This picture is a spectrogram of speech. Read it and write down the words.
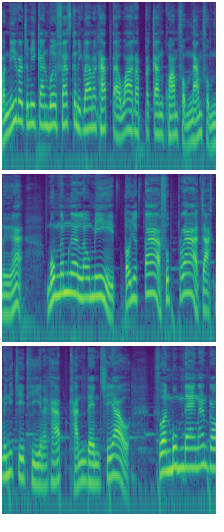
วันนี้เราจะมีการเวอร์ซัสกันอีกแล้วนะครับ แต่ว่ารับประกันความสมน้ำสมเนื้อ มุมน้ำเงินเรามี Toyota Supra จาก Mini GT นะครับ คันเดนเชียลส่วนมุมแดงนั้นเรา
